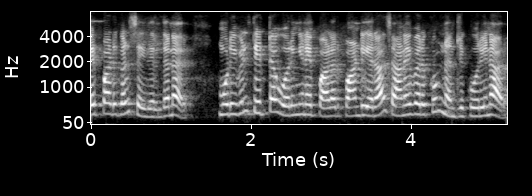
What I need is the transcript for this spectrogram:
ஏற்பாடுகள் செய்திருந்தனர். முடிவில் திட்ட ஒருங்கிணைப்பாளர் பாண்டியராஜ் அனைவருக்கும் நன்றி கூறினார்.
